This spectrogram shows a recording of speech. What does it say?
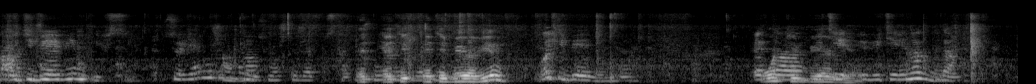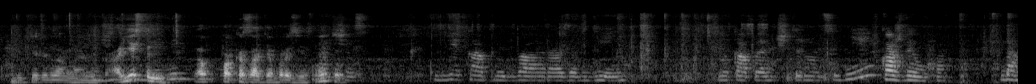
антибиовин и все. Все, я уже не боюсь, можете уже отпускать. Э- Эти, уже эти биовин, Антибиовин, да. Отибиовин. ветеринарный? Да. Ветеринарная. А есть ли показать образец? Нету? Сейчас. Две капли два раза в день. Мы капаем 14 дней. В каждое ухо. Да.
